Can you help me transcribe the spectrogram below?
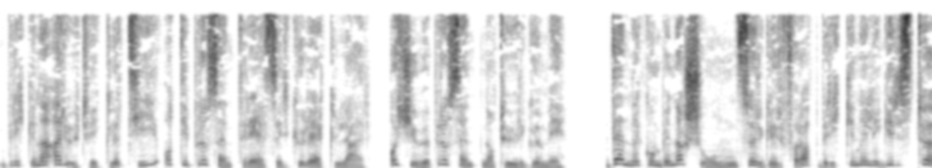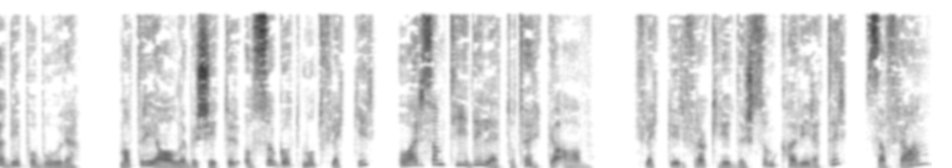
Brikkene er utviklet 10-80% resirkulert lær og 20% naturgummi. Denne kombinasjonen sørger for at brikkene ligger stødig på bordet. Materialet beskytter også godt mot flekker, og er samtidig lett å tørke av. Flekker fra krydders som karriretter, safran,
